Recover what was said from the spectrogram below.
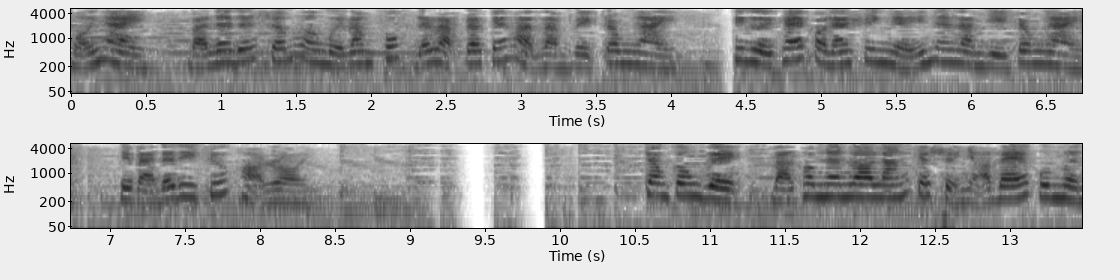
Mỗi ngày, bạn nên đến sớm hơn 15 phút để lập ra kế hoạch làm việc trong ngày. Khi người khác còn đang suy nghĩ nên làm gì trong ngày, thì bạn đã đi trước họ rồi. Trong công việc, bạn không nên lo lắng cho sự nhỏ bé của mình.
